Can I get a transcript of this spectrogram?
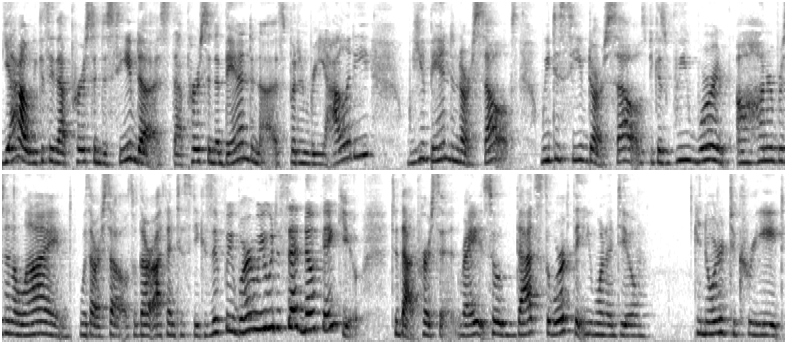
Yeah, we could say that person deceived us, that person abandoned us, but in reality, we abandoned ourselves. We deceived ourselves because we weren't 100% aligned with ourselves, with our authenticity. Because if we were, we would have said no thank you to that person, right? So that's the work that you want to do in order to create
